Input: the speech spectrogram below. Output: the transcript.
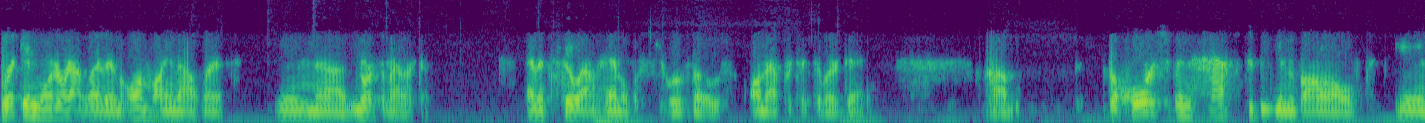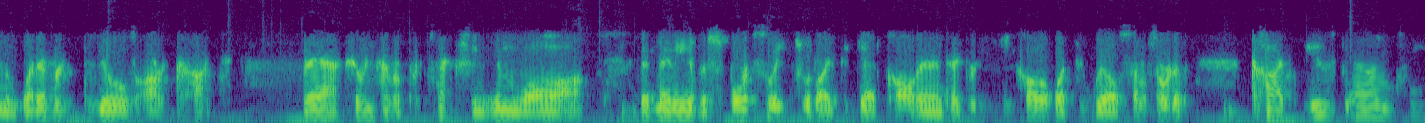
brick and mortar outlet, and online outlet in uh, North America. And it still outhandled a few of those on that particular day. Um, the horsemen have to be involved in whatever deals are cut. They actually have a protection in law that many of the sports leagues would like to get. Call it an integrity fee, call it what you will. Some sort of cut is guaranteed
